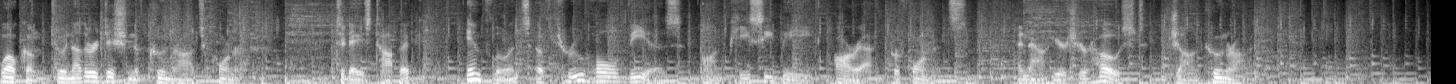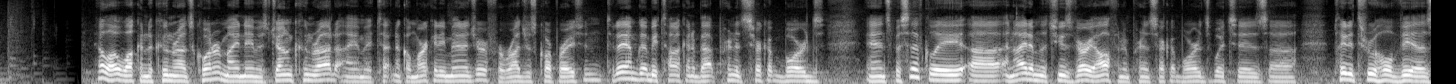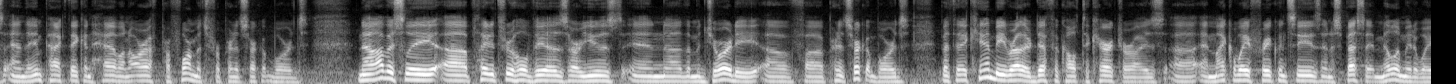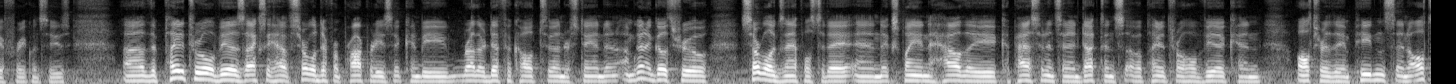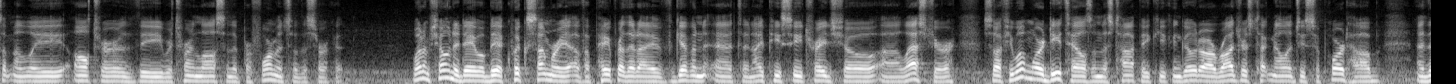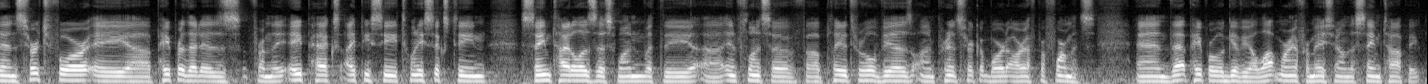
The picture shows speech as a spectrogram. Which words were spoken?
Welcome to another edition of Coonrod's Corner. Today's topic influence of through hole vias on PCB RF performance. And now here's your host, John Coonrod. Hello, welcome to Coonrod's Corner. My name is John Coonrod. I am a technical marketing manager for Rogers Corporation. Today I'm going to be talking about printed circuit boards and specifically uh, an item that's used very often in printed circuit boards, which is uh, plated through-hole vias and the impact they can have on RF performance for printed circuit boards. Now obviously uh, plated through-hole vias are used in uh, the majority of uh, printed circuit boards, but they can be rather difficult to characterize uh, at microwave frequencies and especially at millimeter wave frequencies. Uh, the plated through-hole vias actually have several different properties that can be rather difficult to understand. And I'm going to go through several examples today and explain how the capacitance and inductance of a plated through-hole via can alter the impedance and ultimately alter the return loss and the performance of the circuit. What I'm showing today will be a quick summary of a paper that I've given at an IPC trade show uh, last year. So if you want more details on this topic, you can go to our Rogers Technology Support Hub and then search for a uh, paper that is from the APEX IPC 2016, same title as this one, with the uh, influence of uh, plated through-hole vias on printed circuit board RF performance. And that paper will give you a lot more information on the same topic.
